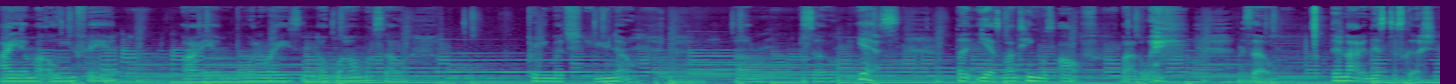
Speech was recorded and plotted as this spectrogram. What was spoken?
I am an OU fan. I am born and raised in Oklahoma, so pretty much you know. Um, so yes, but yes, my team was off, by the way. so they're not in this discussion.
